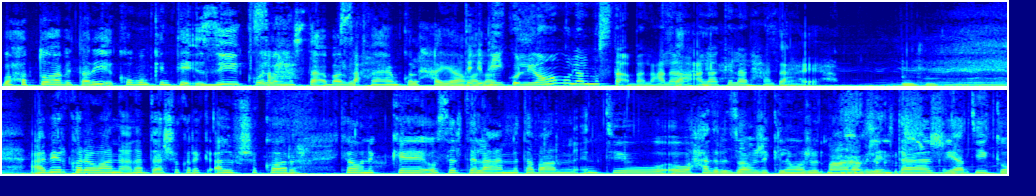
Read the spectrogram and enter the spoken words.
بحطوها بطريقكم ممكن تأذيك صح. وتفهمكم الحياة غلط تأذيه كل يوم ولا المستقبل على صحيح. على كلا الحالات صحيح عبير كروان أنا بدي أشكرك ألف شكر. كونك وصلت لعنا طبعا أنت وحضرة زوجك اللي موجود معنا بالإنتاج يعطيكم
